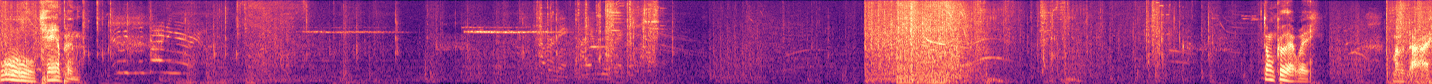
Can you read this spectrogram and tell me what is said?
Ooh, camping. Don't go that way. I'm gonna die.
